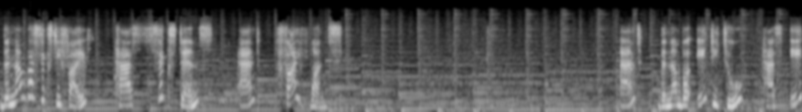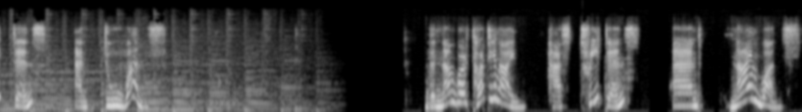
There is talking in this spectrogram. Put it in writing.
The number 65 has six tens and five ones. And the number 82 has eight tens and two ones. The number 39 has three tens and nine ones.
